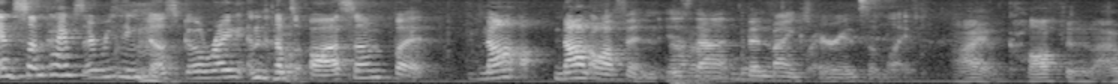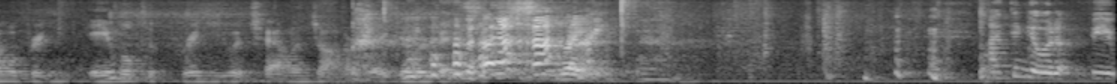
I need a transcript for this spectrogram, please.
And sometimes everything does go right, and that's awesome, but not not often is that been my experience in life. I am confident I will bring, able to bring you a challenge on a regular basis. That's great. I think it would be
